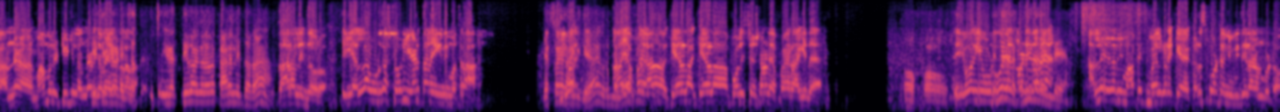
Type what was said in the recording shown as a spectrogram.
ಹನ್ನೆರಡು ಮಾಮೂಲಿ ಟಿ ಟಿ ಹನ್ನೆರಡು ಜನ ಇರ್ತಾರಲ್ಲ ಈಗ ತೀರೋಗಿರೋರು ಕಾರಲ್ಲಿ ಇದ್ದಾರಾ? ಕಾರಲ್ಲಿ ಇದ್ದವ್ರು ಈಗ ಎಲ್ಲ ಹುಡುಗ ಸ್ಟೋರಿ ಹೇಳ್ತಾನೆ ಈಗ ನಿಮ್ ಹತ್ರ. ಎಫ್ ಐ ಆರ್ ಇವಾಗ- ಆಗಿದೆಯಾ ಇವ್ರ ಮೇಲೆ FIR ಹಾ, ಕೇರಳ ಕೇರಳ ಪೊಲೀಸ್ ಸ್ಟೇಷನ್ ಅಲ್ಲಿ ಎಫ್ ಐ ಆರ್ ಆಗಿದೆ. ಓಹೋ. ಇವಾಗ ಈ ಹುಡುಗ ಏನ್ ಬಂದಿದ್ದಾರೆ ಇಲ್ಲಿ? ಅಲ್ಲೇ ಇದಾರೆ ನಿಮ್ ಆಫೀಸ್ ಮೇಲ್ಗಡೆ ಕಳ್ಸ್ಕೊಟ್ಟೆ ನೀವು ಇದೀರಾ ಅನ್ಬಿಟ್ಟು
